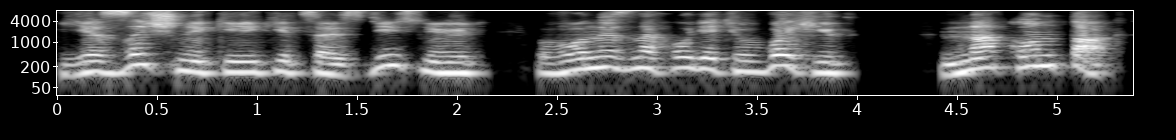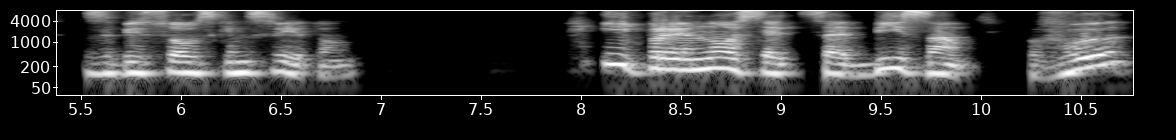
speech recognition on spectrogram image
язичники, які це здійснюють, вони знаходять вихід на контакт з бісовським світом і приносять це бісам в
